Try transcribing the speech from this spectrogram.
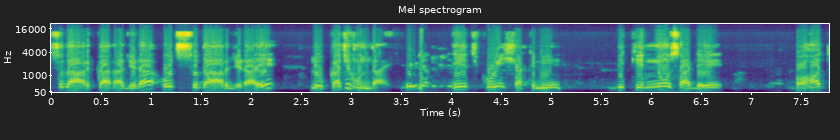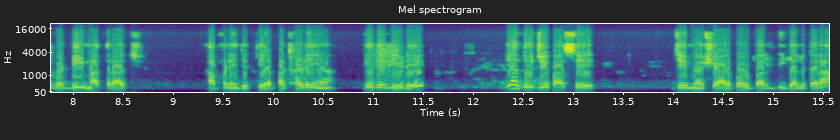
ਸੁਧਾਰ ਘਰ ਆ ਜਿਹੜਾ, ਉਹ 'ਚ ਸੁਧਾਰ ਜਿਹੜਾ ਏ ਲੋਕਾਂ 'ਚ ਹੁੰਦਾ ਏ ਇਹ 'ਚ ਕੋਈ ਸ਼ੱਕ ਨਹੀਂ ਵੀ ਕਿੰਨੂੰ ਸਾਡੇ ਬਹੁਤ ਵੱਡੀ ਮਾਤਰਾ 'ਚ ਆਪਣੇ ਜਿੱਥੇ ਆਪਾਂ ਖੜੇ ਆ, ਇਹਦੇ ਨੇੜੇ ਜਾਂ ਦੂਜੇ ਪਾਸੇ ਜੇ ਮੈਂ ਹੁਸ਼ਿਆਰਪੁਰ ਪਰ ਦੀ ਗੱਲ ਕਰਾਂ,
